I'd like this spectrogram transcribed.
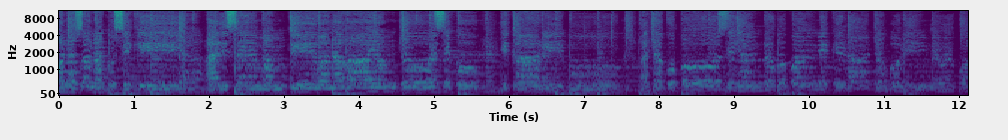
onazo na kusikia alisema mkiwa na hayo mjue siku ikaribu. Acha kupuzia ndugu kwani kila jambo limewekwa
